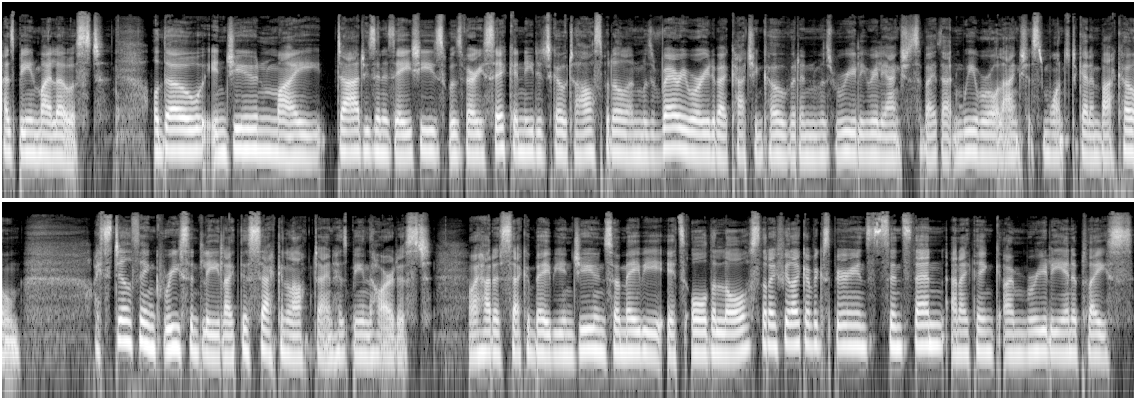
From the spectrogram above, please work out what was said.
has been my lowest. Although in June, my dad, who's in his 80s, was very sick and needed to go to hospital and was very worried about catching COVID and was really, really anxious about that. And we were all anxious and wanted to get him back home. I still think recently, like this second lockdown has been the hardest. I had a second baby in June, so maybe it's all the loss that I feel like I've experienced since then. And I think I'm really in a place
